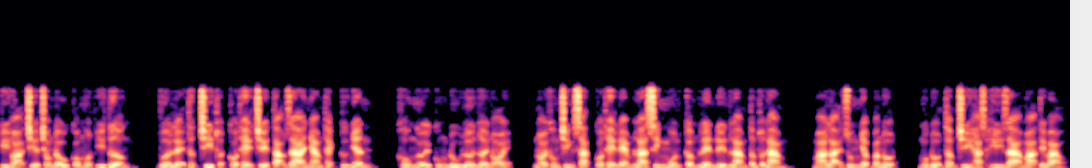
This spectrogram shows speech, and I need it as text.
kỳ họa trịa trong đầu có một ý tưởng, vừa lệ thức chi thuật có thể chế tạo ra nham thạch cự nhân, khổ người cũng đủ lớn lời nói nói không chính xác có thể đem la sinh môn cầm lên đến làm tấm thuất làm, mà lại dung nhập băng đột một độn thậm chí hạt hỉ dạ mạ tế bào.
